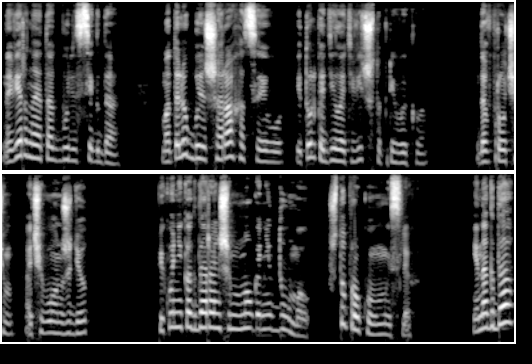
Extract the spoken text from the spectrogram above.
Наверное, так будет всегда. Мотылек будет шарахаться его и только делать вид, что привыкла. Да, впрочем, а чего он ждет? Пико никогда раньше много не думал, что проку в мыслях. Иногда,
